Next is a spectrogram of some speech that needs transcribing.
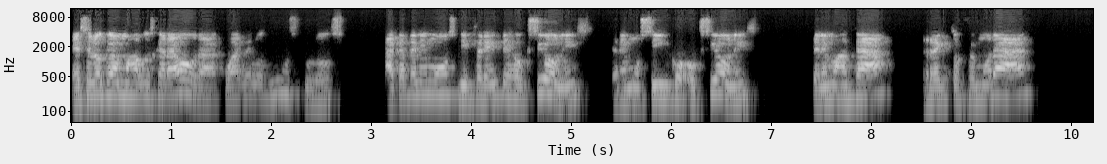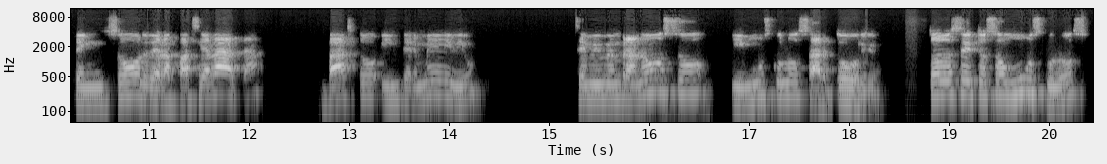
Eso es lo que vamos a buscar ahora, cuál de los músculos. Acá tenemos diferentes opciones, tenemos cinco opciones. Tenemos acá recto femoral, tensor de la fascia lata, vasto intermedio, semimembranoso y músculo sartorio. Todos estos son músculos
